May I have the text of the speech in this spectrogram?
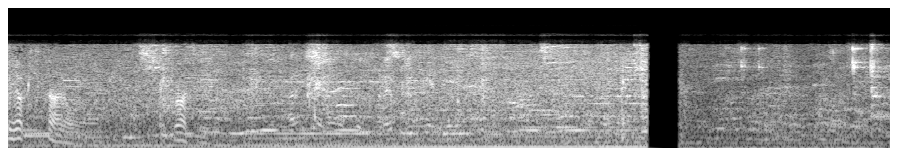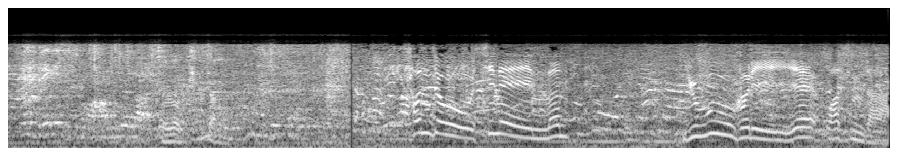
저녁 식사로 들어왔습니다. 저녁 식사로 선저우 시내에 있는 유후거리에 왔습니다.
